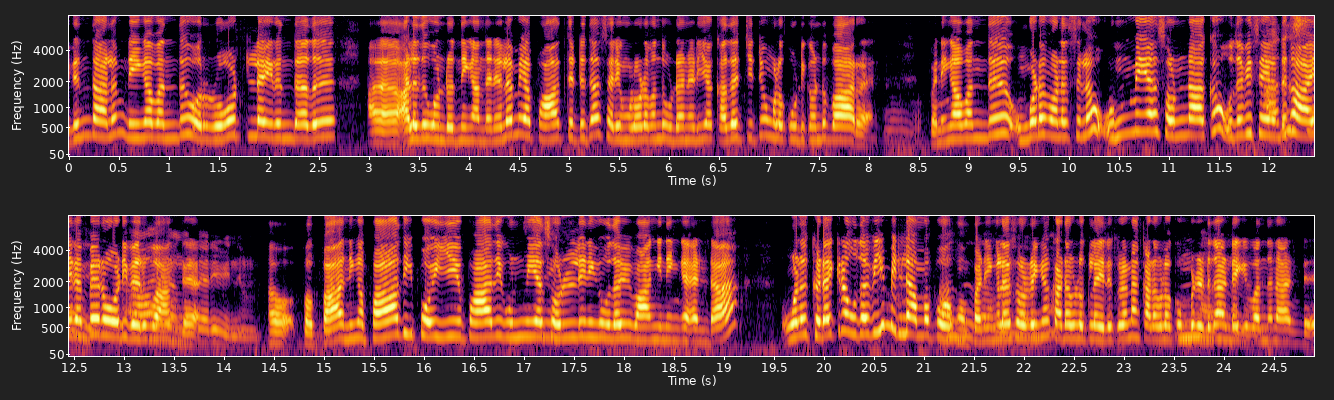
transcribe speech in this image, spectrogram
இருந்தாலும் நீங்க வந்து ஒரு ரோட்ல இருந்தது அஹ், அழுது கொண்டு இருந்தீங்க அந்த நிலைமைய பார்த்துட்டு தான் சரி உங்களோட வந்து உடனடியா கதைச்சிட்டு உங்களை கூட்டிக் கொண்டு வாரேன். இப்ப நீங்க வந்து உங்களோட மனசுல உண்மையா சொன்னாக்கா உதவி செய்யறதுக்கு ஆயிரம். பேர் ஓடி வருவாங்க. இப்ப பா நீங்க பாதி பொய் பாதி உண்மைய சொல்லி நீங்க உதவி வாங்கினீங்கடா உங்களுக்கு கிடைக்கிற உதவியும் இல்லாம போகும். இப்ப நீங்களே சொல்றீங்க கடவுளுக்குள்ள இருக்கிற நான் கடவுளை கும்பிட்டுட்டு தான் அன்றைக்கு வந்தனாண்டு.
